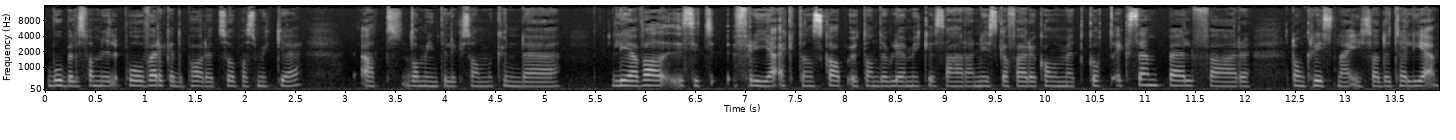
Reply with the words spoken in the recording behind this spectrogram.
Bobels familj påverkade paret så pass mycket att de inte liksom kunde leva sitt fria äktenskap utan det blev mycket så här ni ska förekomma med ett gott exempel för de kristna i Södertälje.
